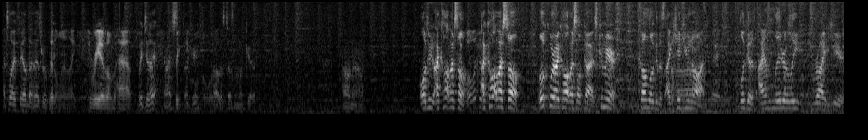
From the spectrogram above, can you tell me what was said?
I totally failed that miserably. that only like three of them have. Wait, did I? Am I Three stuck people here? Oh, this doesn't look good. Oh no. Oh dude, I caught myself! What was? I caught myself! Look where I caught myself, guys. Come here. Come look at this. I kid you uh, not. Okay. Look at this. I am literally right here.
